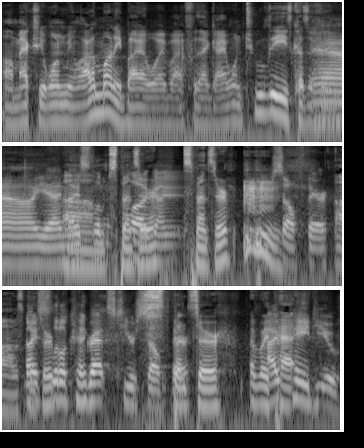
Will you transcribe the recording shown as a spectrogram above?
Um, actually won me a lot of money by the way, by for that guy. I won two leagues because of him. Yeah, yeah, nice Um, little Spencer. Spencer. yourself there. um, Nice Spencer. little congrats to yourself Spencer. Everybody there. I pat, paid you.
